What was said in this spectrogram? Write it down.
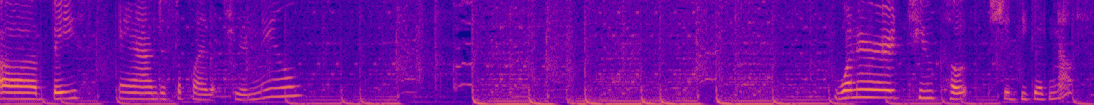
uh, base and just apply that to your nails. One or two coats should be good enough.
